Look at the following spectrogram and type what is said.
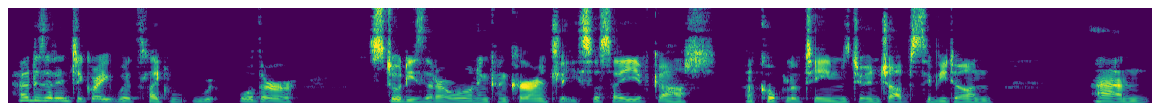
How does it integrate with like r- other studies that are running concurrently? So, say you've got a couple of teams doing jobs to be done, and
